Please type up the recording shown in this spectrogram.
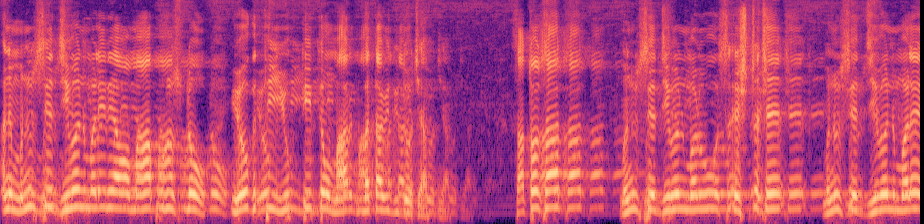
અને મનુષ્ય જીવન મળીને આવા મહાપુરુષનો યોગથી યુક્તિનો માર્ગ બતાવી દીધો છે આપણે સાથોસાથ મનુષ્ય જીવન મળવું શ્રેષ્ઠ છે. મનુષ્ય જીવન મળે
